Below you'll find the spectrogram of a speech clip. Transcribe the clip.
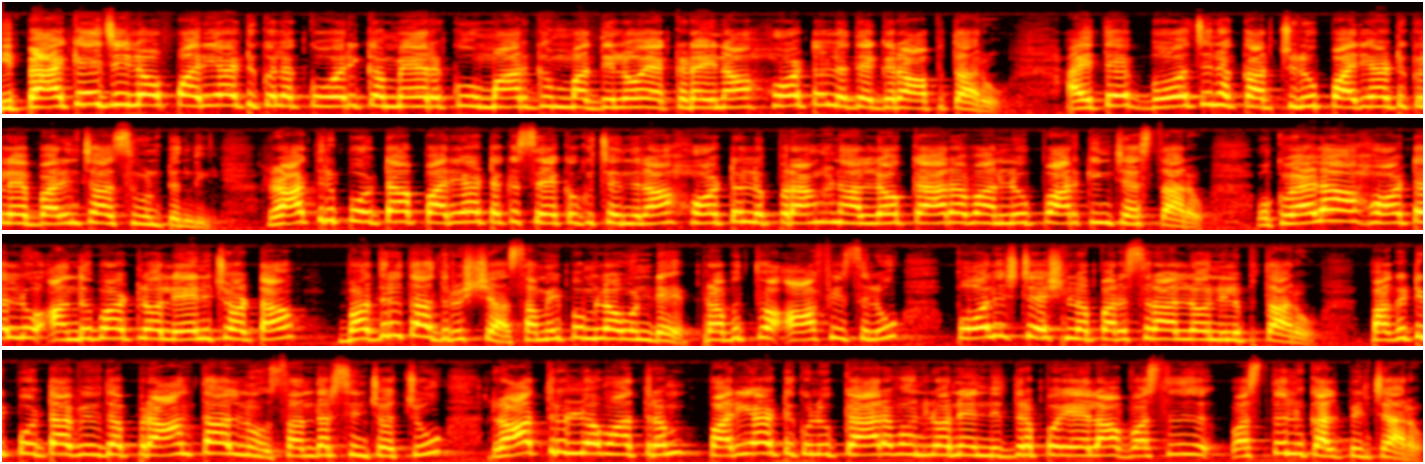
ఈ ప్యాకేజీలో పర్యాటకుల కోరిక మేరకు మార్గం మధ్యలో ఎక్కడైనా హోటళ్ళ దగ్గర ఆపుతారు. అయితే భోజన ఖర్చులు పర్యాటకులే భరించాల్సి ఉంటుంది. రాత్రిపూట పర్యాటక శాఖకు చెందిన హోటళ్ళ ప్రాంగణాల్లో క్యారవాన్లు పార్కింగ్ చేస్తారు. ఒకవేళ ఆ హోటళ్ళు అందుబాటులో లేని చోట భద్రతా దృష్ట్యా సమీపంలో ఉండే ప్రభుత్వ ఆఫీసులు పోలీస్ స్టేషన్ల పరిసరాల్లో నిలుపుతారు. పగటిపూట వివిధ ప్రాంతాలను సందర్శించొచ్చు. రాత్రుల్లో మాత్రం పర్యాటకులు క్యారవన్లోనే నిద్రపోయేలా వసతులు కల్పించారు.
